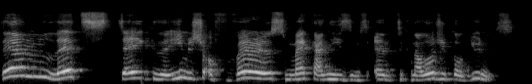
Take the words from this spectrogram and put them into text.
then let's take the image of various mechanisms and technological units.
